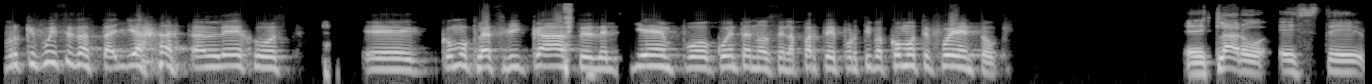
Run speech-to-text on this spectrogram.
por qué fuiste hasta allá, tan lejos, eh, ¿Cómo clasificaste del tiempo? Cuéntanos en la parte deportiva, ¿cómo te fue en Tokio? Eh, claro, este,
